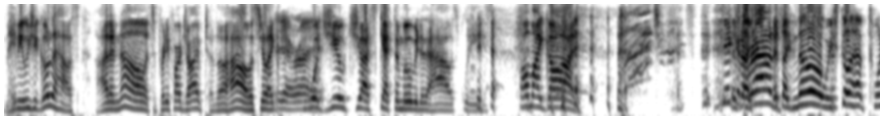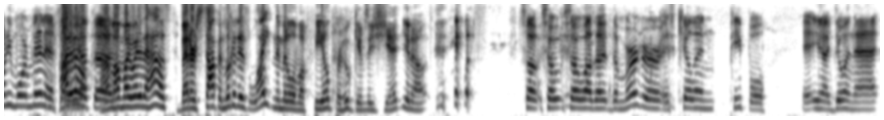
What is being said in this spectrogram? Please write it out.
maybe we should go to the house. I don't know. It's a pretty far drive to the house. You're like, Yeah, right. would you just get the movie to the house, please? oh my God. Dicking it's like, around. It's like no, we still have 20 more minutes. I don't know. To... I'm on my way to the house. Better stop and look at this light in the middle of a field for who gives a shit, you know. So so so while the the murderer is killing people, eh, you know, doing that,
